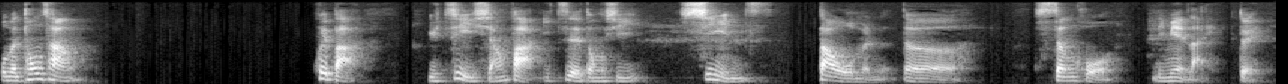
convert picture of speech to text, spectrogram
我们通常会把与自己想法一致的东西吸引到我们的生活里面来，对。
